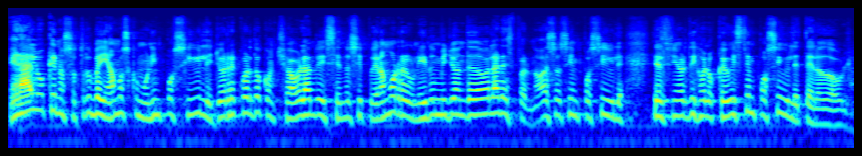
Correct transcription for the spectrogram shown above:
Era algo que nosotros veíamos como un imposible. Yo recuerdo con Chavo hablando y diciendo, si pudiéramos reunir un millón de dólares, pero no, eso es imposible. Y el Señor dijo, lo que viste imposible, te lo doblo.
